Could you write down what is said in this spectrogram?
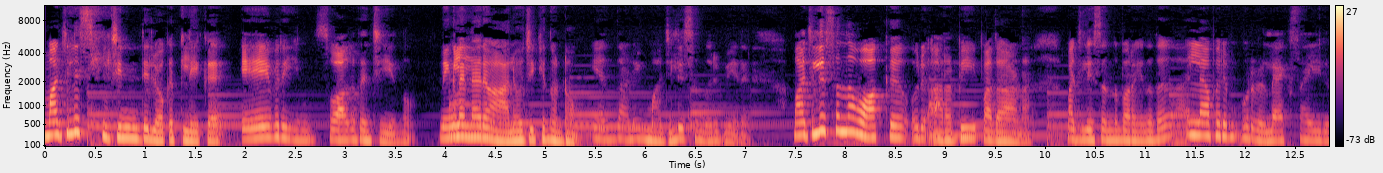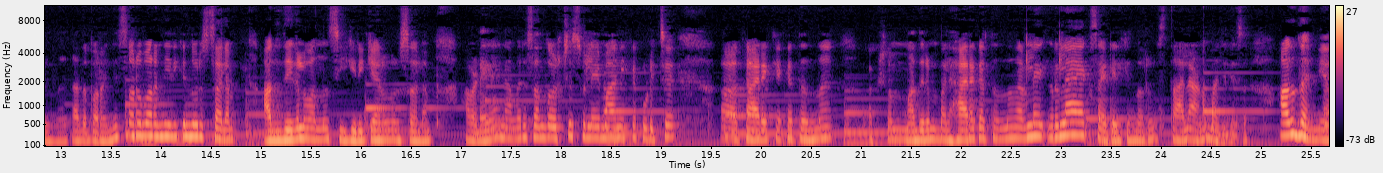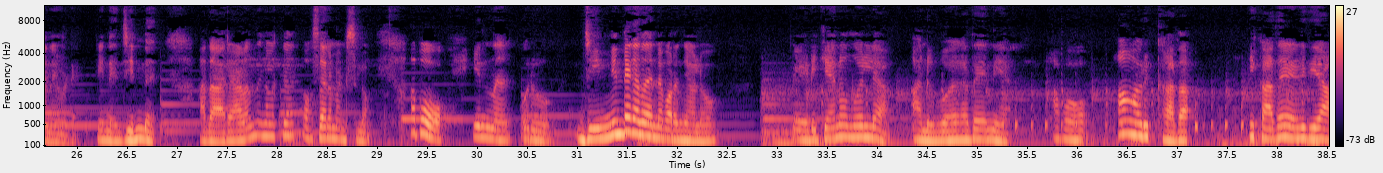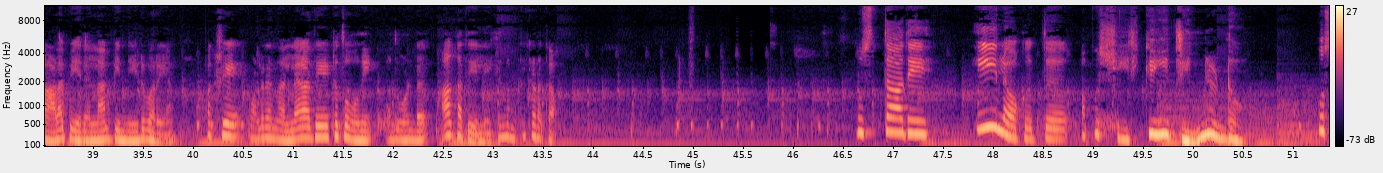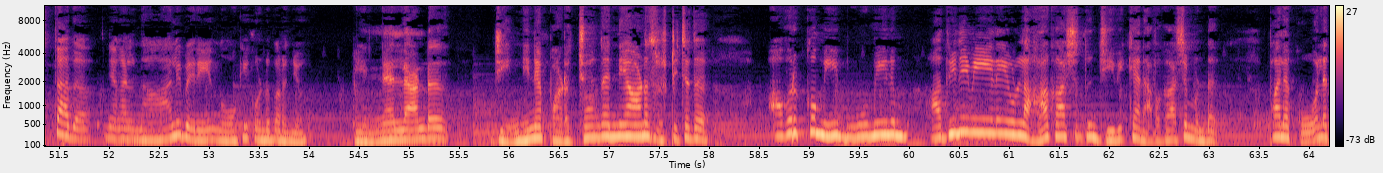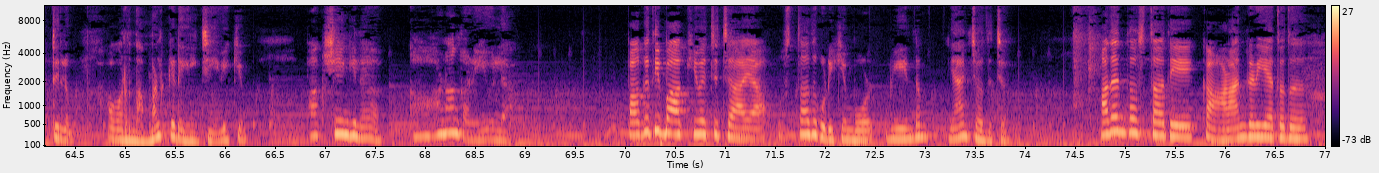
മജ്ലിസ് ജിന്നിന്റെ ലോകത്തിലേക്ക് ഏവരെയും സ്വാഗതം ചെയ്യുന്നു. നിങ്ങളെല്ലാവരും ആലോചിക്കുന്നുണ്ടോ? എന്താണ് ഈ മജ്ലിസ് എന്നൊരു പേര്? മജ്ലിസ് എന്ന വാക്ക് ഒരു അറബി പദമാണ്. മജ്ലിസ് എന്ന് പറയുന്നത് എല്ലാവരും ഒരു റിലാക്സ് ആയിരുന്ന്. കഥ പറഞ്ഞ് സൊറ പറഞ്ഞിരിക്കുന്ന ഒരു സ്ഥലം. അതിഥികൾ വന്ന് സ്വീകരിക്കാനുള്ള ഒരു സ്ഥലം. അവിടെ അവർ സന്തോഷിച്ച് സുലൈമാനിയൊക്കെ കുടിച്ച് കാരക്കൊക്കെ തിന്ന് ഭക്ഷണം മധുരം പലഹാരമൊക്കെ തിന്ന് നല്ല റിലാക്സ് ആയിട്ടിരിക്കുന്ന ഒരു സ്ഥലമാണ് മജ്ലിസ്. അത് തന്നെയാണ് ഇവിടെ. പിന്നെ ജിന്ന്. അതാരാണെന്ന് നിങ്ങൾക്ക് അവസാനം മനസ്സിലാവും അപ്പോൾ ഇന്ന് ഒരു ജിന്നിന്റെ കഥ തന്നെ പറഞ്ഞാലോ? പേടിക്കാനൊന്നുമില്ല. അനുഭവ കഥ തന്നെയാണ് അപ്പോൾ ആ ഒരു കഥ. ഈ കഥ എഴുതിയ ആളെ പേരെല്ലാം പിന്നീട് പറയാം. പക്ഷേ വളരെ നല്ല കഥയായിട്ട് തോന്നി. അതുകൊണ്ട് ആ കഥയിലേക്ക് നമുക്ക് കിടക്കാം. ഉസ്താദേ ഈ ലോകത്ത് അപ്പോൾ ശരിക്കും ഈ ജിന്നുണ്ടോ? ഉസ്താദ് ഞങ്ങൾ നാലു പേരെയും നോക്കിക്കൊണ്ട് പറഞ്ഞു പിന്നല്ലാണ്ട് ജിന്നിനെ പടച്ചോൻ തന്നെയാണ് സൃഷ്ടിച്ചത്. അവർക്കും ഈ ഭൂമിയിലും അതിനുമേലെയുള്ള ആകാശത്തും ജീവിക്കാൻ അവകാശമുണ്ട്. പല കോലത്തിലും അവർ നമ്മൾക്കിടയിൽ ജീവിക്കും. പക്ഷേങ്കിൽ കാണാൻ കഴിയൂല. പകുതി ബാക്കി വെച്ച ചായ ഉസ്താദ് കുടിക്കുമ്പോൾ വീണ്ടും ഞാൻ ചോദിച്ചു അതെന്താ ഉസ്താദെ കാണാൻ കഴിയാത്തത്?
